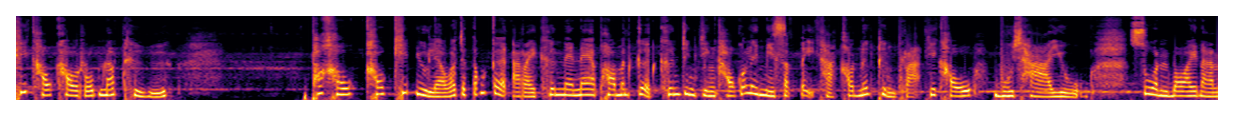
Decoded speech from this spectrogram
ที่เขาเคารพนับถือ เพราะเขาเขาคิดอยู่แล้วว่าจะต้องเกิดอะไรขึ้นแน่ๆ พอมันเกิดขึ้นจริง ๆ เขาก็เลยมีสติค่ะ เขานึกถึงพระที่เขาบูชาอยู่ ส่วนบอยนั้น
